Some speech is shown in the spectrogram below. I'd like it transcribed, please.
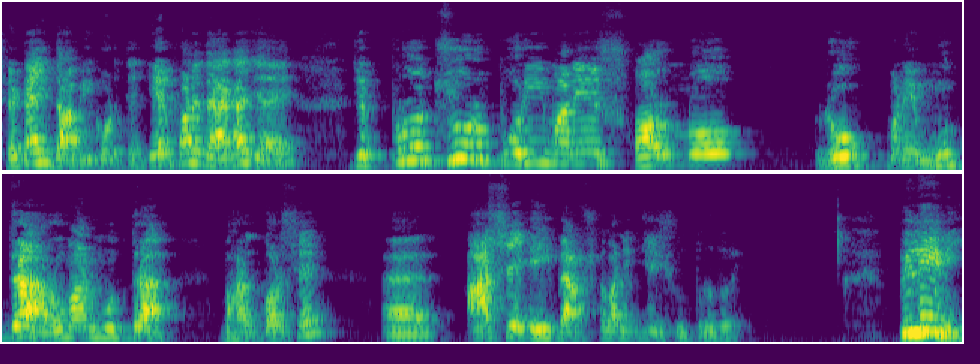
সেটাই দাবি করতেন। এর ফলে দেখা যায় যে প্রচুর পরিমাণে স্বর্ণ রৌপ মানে মুদ্রা, রোমান মুদ্রা ভারতবর্ষে আসে এই ব্যবসা বাণিজ্যের সূত্র ধরে। প্লিনি,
